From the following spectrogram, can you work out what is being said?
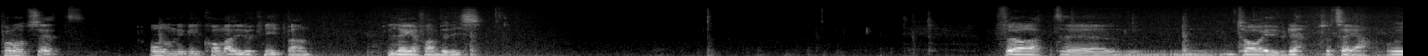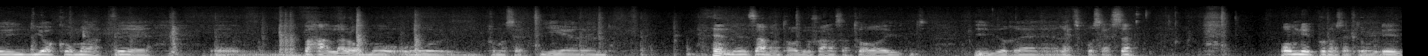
på något sätt, om ni vill komma ur knipan, lägga fram bevis. För att eh, ta ur det, så att säga. Och jag kommer att eh, eh behandla dem och, och på något sätt ge er en, en sammantagen chans att ta ut ur eh, rättsprocessen. Om ni på något sätt då, det,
